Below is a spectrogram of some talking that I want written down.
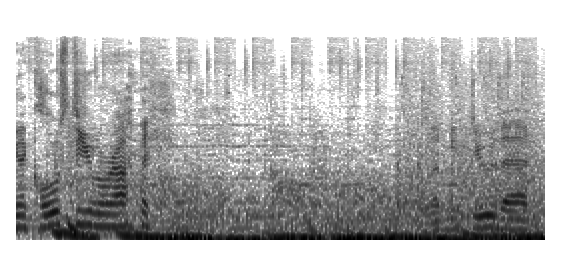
get close to you, Mirai. Let me do that.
